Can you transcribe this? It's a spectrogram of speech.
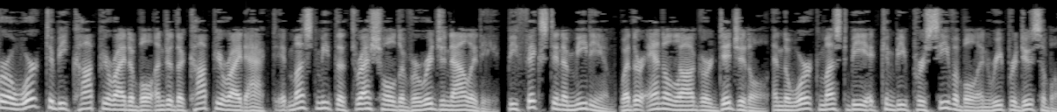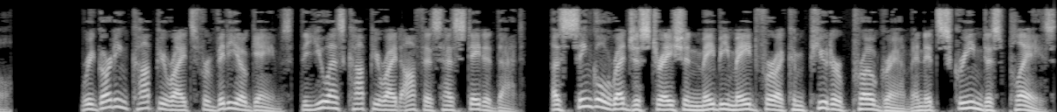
For a work to be copyrightable under the Copyright Act it must meet the threshold of originality, be fixed in a medium whether analog or digital and the work must be it can be perceivable and reproducible. Regarding copyrights for video games, the U.S. Copyright Office has stated that, "...a single registration may be made for a computer program and its screen displays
